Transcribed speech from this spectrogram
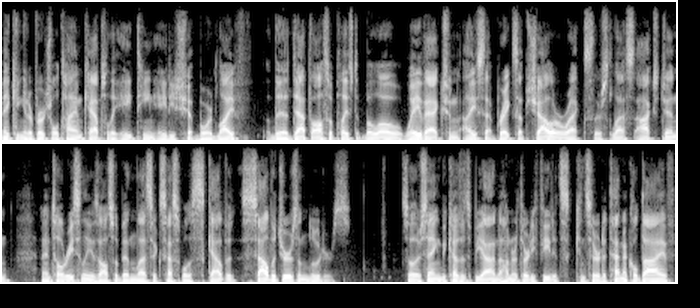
making it a virtual time capsule of the 1880 shipboard life. The depth also placed it below wave action ice that breaks up shallower wrecks. There's less oxygen, and until recently has also been less accessible to salv- salvagers and looters. So they're saying because it's beyond 130 feet, it's considered a technical dive,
